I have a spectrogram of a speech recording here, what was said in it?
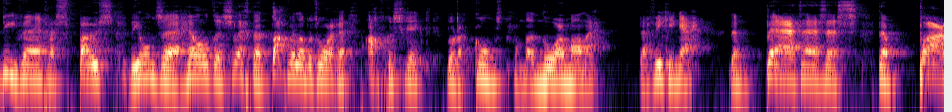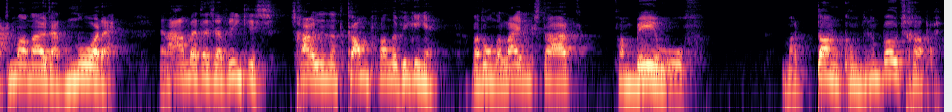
dieven en gespuis die onze helden slechte dag willen bezorgen afgeschrikt door de komst van de Noormannen, de vikingen, de badasses, de paardmannen uit het noorden. En Ahmed en zijn vriendjes schuilen in het kamp van de vikingen, wat onder leiding staat van Beowulf. Maar dan komt er een boodschapper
